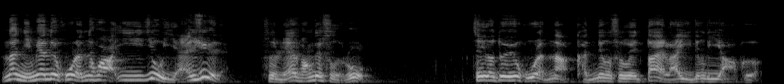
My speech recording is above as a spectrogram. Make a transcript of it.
那你面对湖人的话，依旧延续的是联防的思路，这个对于湖人呢肯定是会带来一定的压迫。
